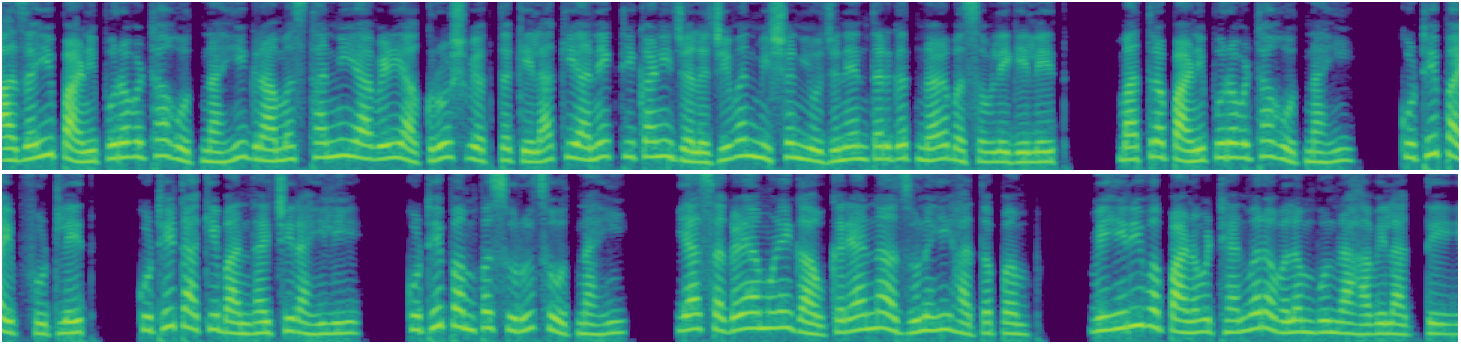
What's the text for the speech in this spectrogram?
आजही पाणीपुरवठा होत नाही. ग्रामस्थांनी यावेळी आक्रोश व्यक्त केला की अनेक ठिकाणी जलजीवन मिशन योजनेअंतर्गत नळ बसवले गेलेत. मात्र पाणीपुरवठा होत नाही. कुठे पाईप फुटलेत? कुठे टाकी बांधायची राहिली? कुठे पंप सुरूच होत नाही? या सगळ्यामुळे गावकऱ्यांना अजूनही हातपंप विहिरी व पाणवठ्यांवर अवलंबून राहावे लागते.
